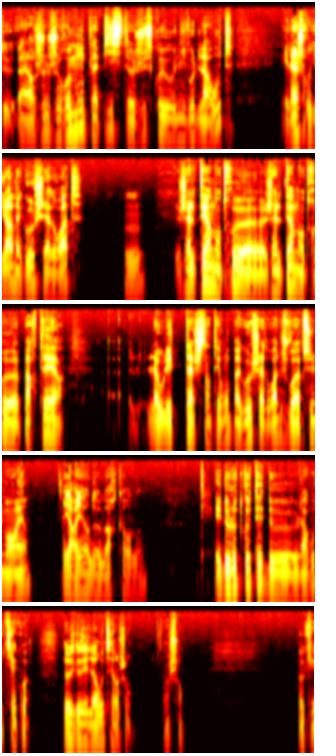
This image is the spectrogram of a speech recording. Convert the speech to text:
de. Alors je, je remonte la piste jusqu'au niveau de la route. Et là, je regarde à gauche et à droite. Mhm. J'alterne entre, euh, j'alterne entre euh, par terre, là où les tâches s'interrompent, à gauche, à droite. Je vois absolument rien. Il n'y a rien de marquant, non? Et de l'autre côté de la route, il y a quoi? De l'autre côté de la route, c'est un champ. Un champ. Ok.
